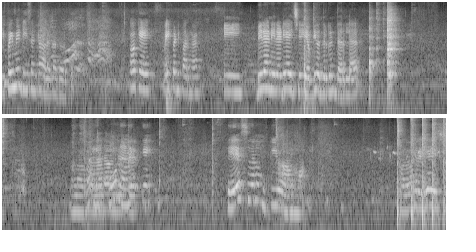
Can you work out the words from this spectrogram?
இப்பயுமே டீசெண்டாக அழகாக தான் இருக்கும். ஓகே வெயிட் பண்ணி பாருங்க. இ- பிரியாணி ரெடி ஆயிடுச்சு. எப்படி வந்திருக்குன்னு தெரில நல்லா நல்லா தான் டேஸ்ட் தானே முக்கியம். ஆமாம் அவ்வளோதாங்க ரெடி ஆயிடுச்சு.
